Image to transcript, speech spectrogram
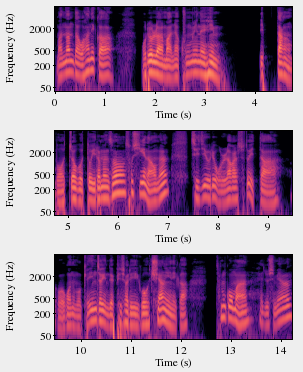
만난다고 하니까 월요일날 만약 국민의힘 입당 뭐 어쩌고 또 이러면서 소식이 나오면 지지율이 올라갈 수도 있다. 어, 그거는 뭐 개인적인 뇌피셜이고 취향이니까 참고만 해주시면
